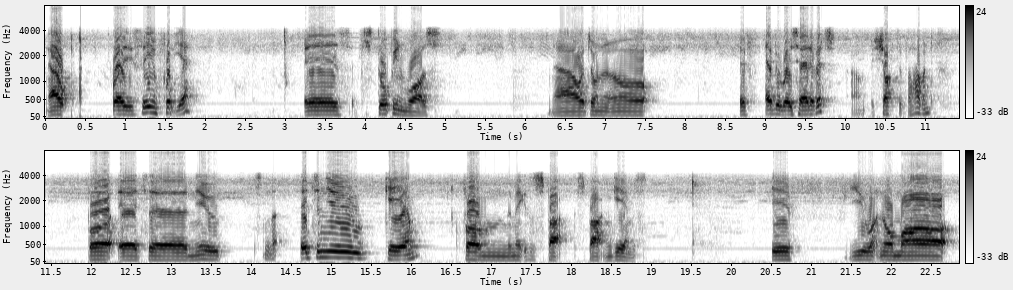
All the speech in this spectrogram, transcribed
Now what you see in front of you is Dystopian Wars now, I don't know if everybody's heard of it. I'm shocked if I haven't. But it's a new, it's, not, it's a new game from the makers of Spart Spartan Games. If you want to know more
